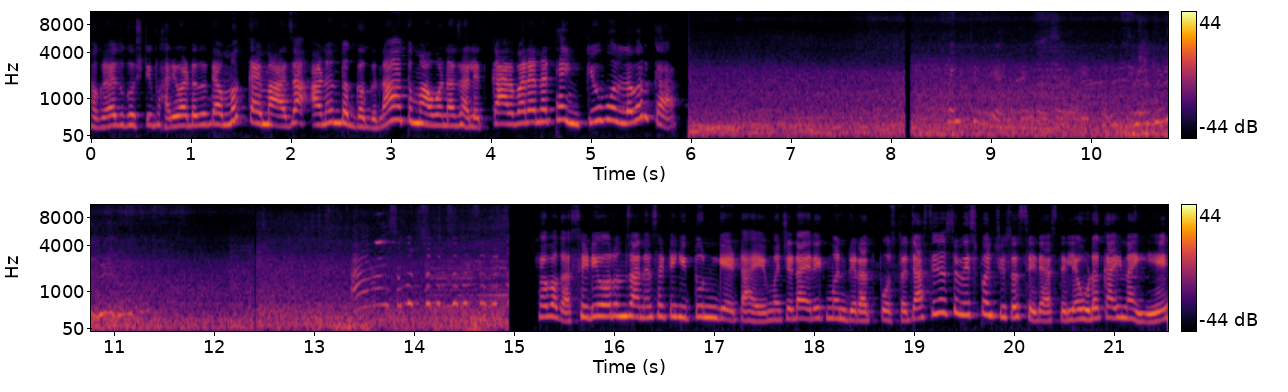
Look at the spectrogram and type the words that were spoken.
सगळ्याच गोष्टी भारी वाटत होत्या. मग काय? माझा आनंद गगनात मावना झालेत. कारभाऱ्यांना थँक्यू बोललं बरं का थँक्यू हे बघा सीडीवरून जाण्यासाठी हिथून गेट आहे. म्हणजे डायरेक्ट मंदिरात पोचतं जास्तीत जास्त वीस पंचवीसच सीड्या असतील. एवढं काही नाही आहे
